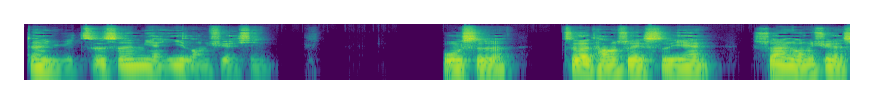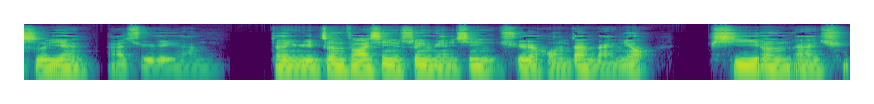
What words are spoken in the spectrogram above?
等于自身免疫溶血性。五十，蔗糖水试验酸溶血试验 HAM 等于阵发性睡眠性血红蛋白尿 PNH。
